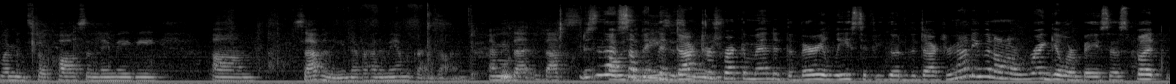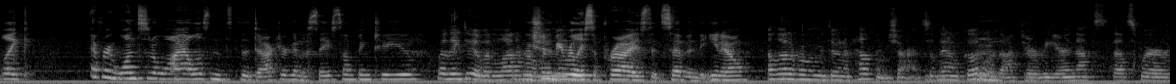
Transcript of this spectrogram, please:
women still call us and they may be um, 70 and never had a mammogram done. I mean, that that's isn't that something that amazes me. doctors recommend at the very least if you go to the doctor? Not even on a regular basis, but like every once in a while, isn't the doctor going to say something to you? Well, they do, but a lot of We shouldn't be really surprised at 70, you know? a lot of our women don't have health insurance, so they don't go to a Mm. doctor every year, and that's that's where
